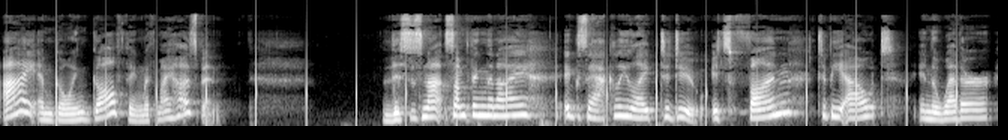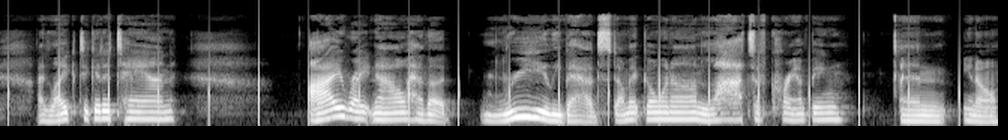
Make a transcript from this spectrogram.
I am going golfing with my husband. This is not something that I exactly like to do. It's fun to be out in the weather. I like to get a tan. I right now have a really bad stomach going on, lots of cramping, and you know,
